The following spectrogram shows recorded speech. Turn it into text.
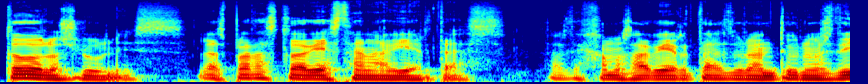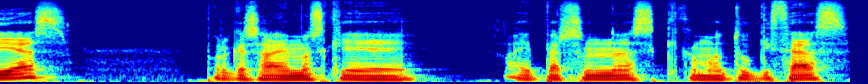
Todos los lunes. Las plazas todavía están abiertas. Las dejamos abiertas durante unos días porque sabemos que hay personas que como tú quizás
